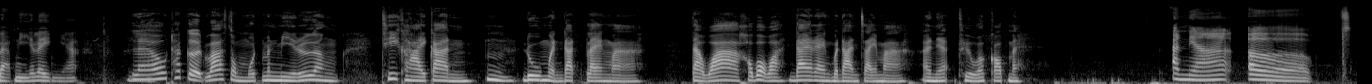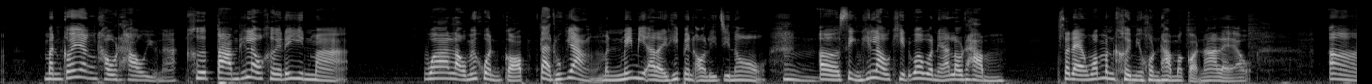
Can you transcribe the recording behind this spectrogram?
แบบนี้อะไรอย่างเงี้ย แล้วถ้าเกิดว่าสมมุติมันมีเรื่องที่คล้ายกันอืมดูเหมือนดัดแปลงมา แต่ว่าเขาบอกว่าได้แรงบันดาลใจมา อันเนี้ย ถือว่าก๊อปไหมอันเนี้ยเออมันก็ยังเทาๆอยู่นะ คือตามที่เราเคยได้ยินมา ว่าเราไม่ควรก๊อปแต่ทุกอย่างมันไม่มีอะไรที่เป็น original อืมเออสิ่งที่เราคิดว่าวันเนี้ยเราทำแสดงว่ามันเคยมีคนทำมาก่อนหน้าแล้ว เออ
